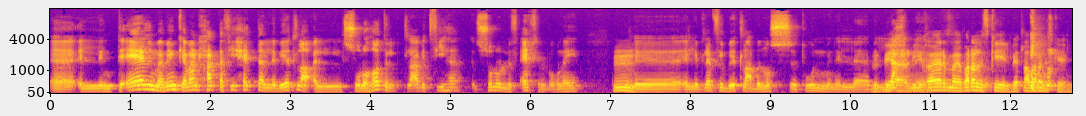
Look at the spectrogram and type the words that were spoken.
آه، الانتقال ما بين كمان حتى في حتة اللي بيطلع ال solos اللي اتلعبت فيها السولو اللي في آخر الأغنية. اللي اللي بتلاقي فيه بيطلع بنص tone من ال... باللحن بيغير بره السكيل بيطلع بره السكيل.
